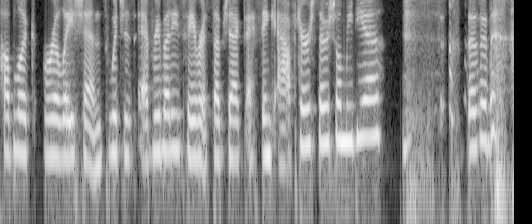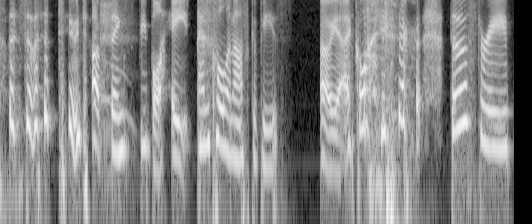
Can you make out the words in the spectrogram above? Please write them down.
public relations, which is everybody's favorite subject, I think, after social media. those are the those are the two top things people hate. And colonoscopies. Oh yeah, those three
